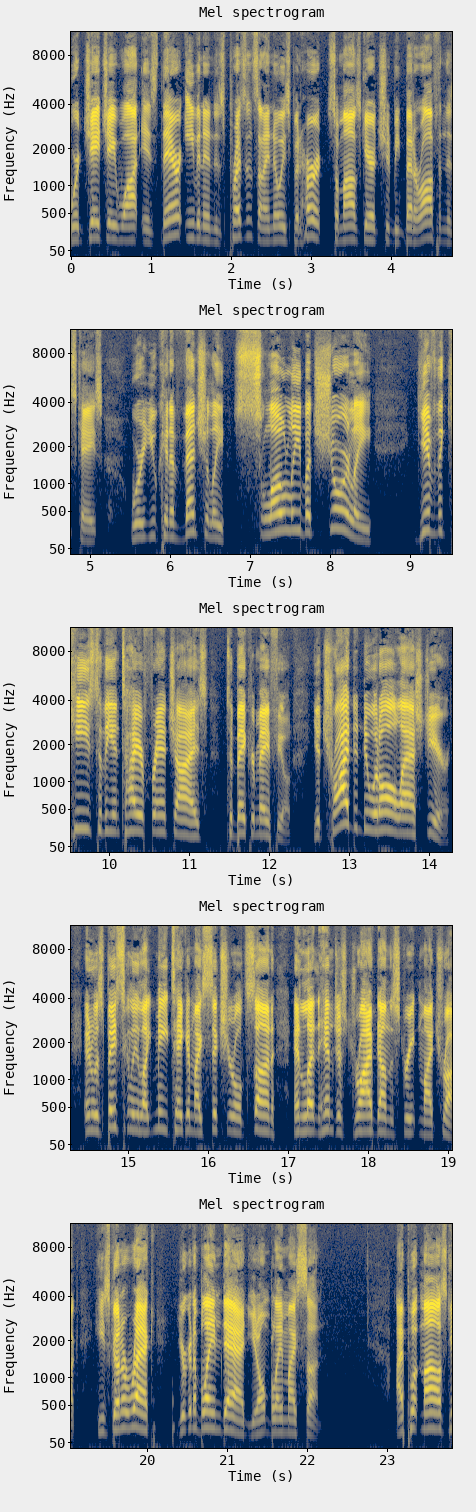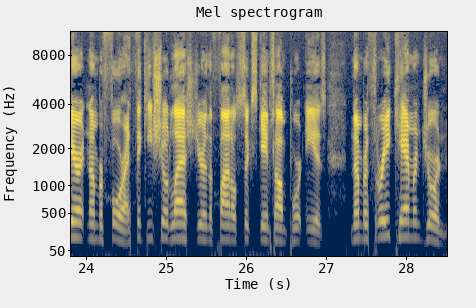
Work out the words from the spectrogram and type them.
where J.J. Watt is there even in his presence, and I know he's been hurt, so Myles Garrett should be better off in this case, where you can eventually, slowly but surely, give the keys to the entire franchise to Baker Mayfield. You tried to do it all last year, and it was basically like me taking my six year old son and letting him just drive down the street in my truck. He's going to wreck. You're going to blame dad. You don't blame my son. I put Myles Garrett number four. I think he showed last year in the final six games how important he is. Number three, Cameron Jordan.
